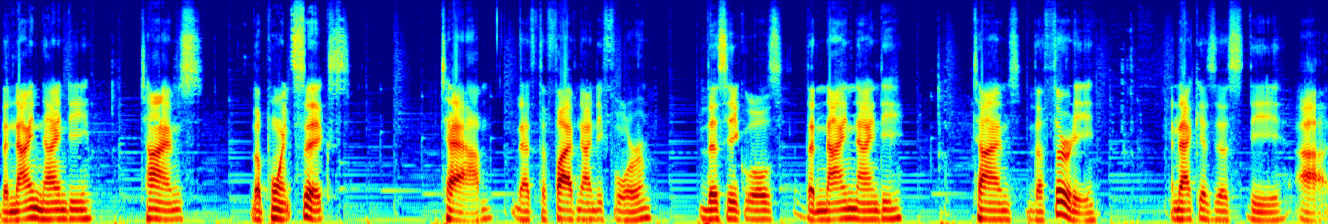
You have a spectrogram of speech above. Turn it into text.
the 990 times the 0.6 tab, that's the 594. This equals the 990 times the 30, and that gives us the uh,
